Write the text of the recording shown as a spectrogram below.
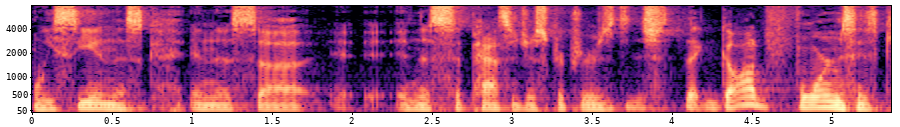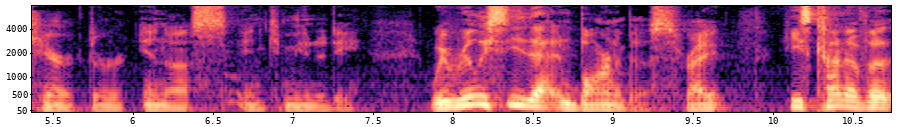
we see in this in this uh, in this passage of scripture is that God forms His character in us in community. We really see that in Barnabas, right? He's kind of a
